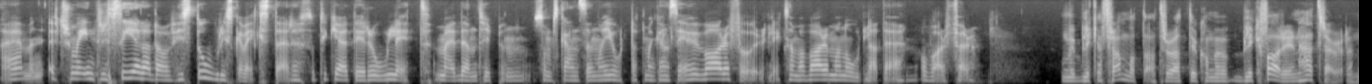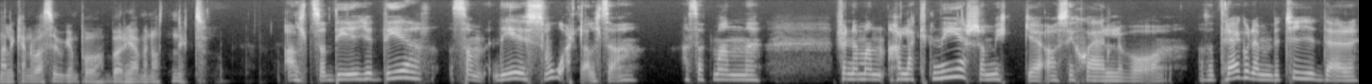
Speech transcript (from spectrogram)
Nej, men eftersom jag är intresserad av historiska växter så tycker jag att det är roligt med den typen som Skansen har gjort. Att man kan se hur var det förr? Liksom, vad var det man odlade och varför? Om vi blickar framåt då, tror du att du kommer bli kvar i den här trädgården eller kan du vara sugen på att börja med något nytt? Alltså, det är ju det som det är svårt alltså. Alltså att man... För när man har lagt ner så mycket av sig själv och... Alltså trädgården betyder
